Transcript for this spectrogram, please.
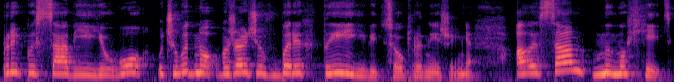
приписав їй його, очевидно, бажаючи вберегти її від цього приниження. Але сам мимохідь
